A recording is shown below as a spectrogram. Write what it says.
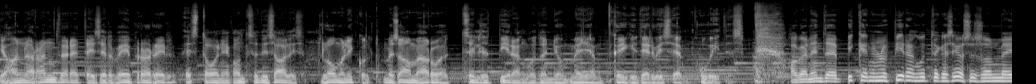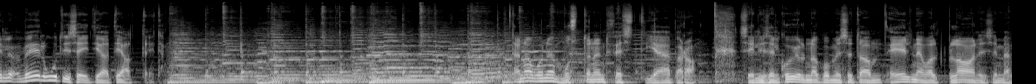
Johanna Randvere teisel veebruaril Estonia kontserdisaalis. loomulikult me saame aru, et sellised piirangud on ju meie kõigi tervise huvides. aga nende pikenenud piirangutega seoses on meil veel uudiseid ja teateid tänavune Mustonen Fest jääb ära sellisel kujul, nagu me seda eelnevalt plaanisime.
